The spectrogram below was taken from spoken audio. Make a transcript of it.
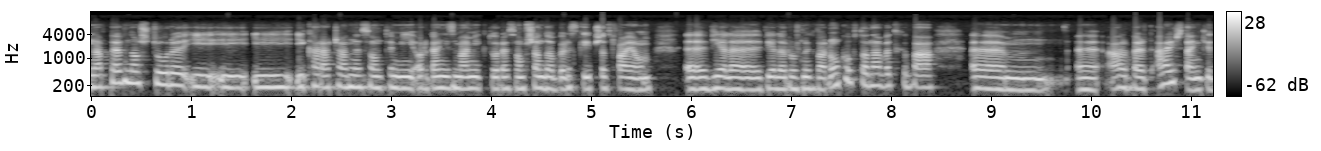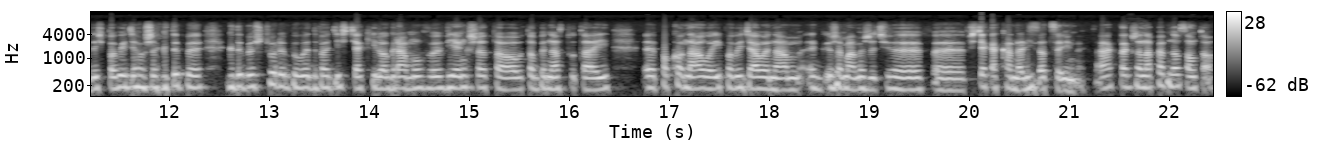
Na pewno szczury i, i, i, i karaczany są tymi organizmami, które są wszędobylskie i przetrwają e, wiele, wiele różnych warunków. To nawet chyba um, Albert Einstein kiedyś powiedział, że gdyby, gdyby szczury były 20 kg większe, to, to by nas tutaj e, pokonały i powiedziały nam, że mamy żyć w, w ściekach kanalizacyjnych. Tak? Także na pewno są to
